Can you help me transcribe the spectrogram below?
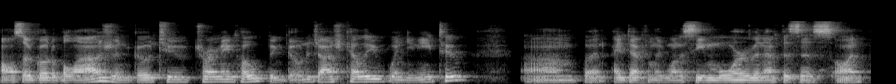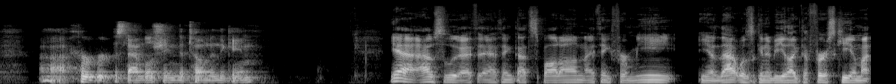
also go to Ballage and go to Troymaine Pope and go to Josh Kelley when you need to. Um, but I definitely want to see more of an emphasis on uh, Herbert establishing the tone in the game. Yeah, absolutely. I, th- I think that's spot on. I think for me, you know, that was going to be like the first key of my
